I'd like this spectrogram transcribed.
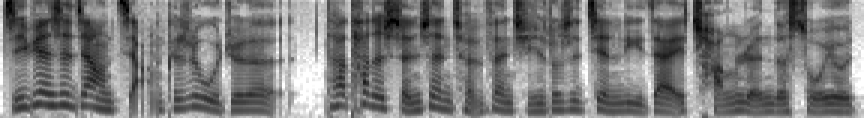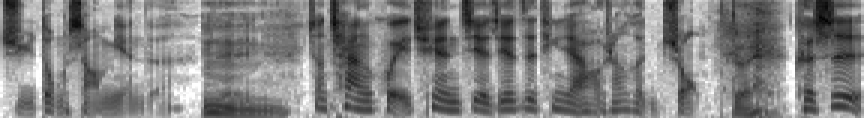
即便是这样讲，可是我觉得他他的神圣成分其实都是建立在常人的所有举动上面的。对，嗯、像忏悔、劝诫这些字听起来好像很重，对，可是。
